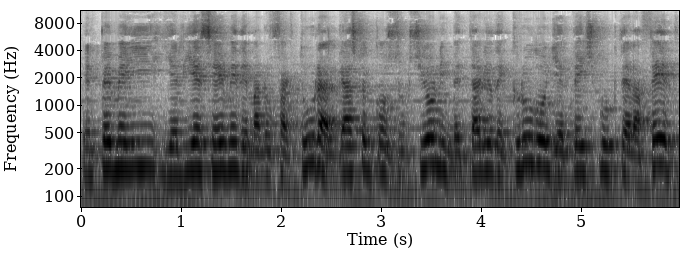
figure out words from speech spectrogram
el PMI y el ISM de manufactura, el gasto en construcción, inventario de crudo y el Basebook de la Fed.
